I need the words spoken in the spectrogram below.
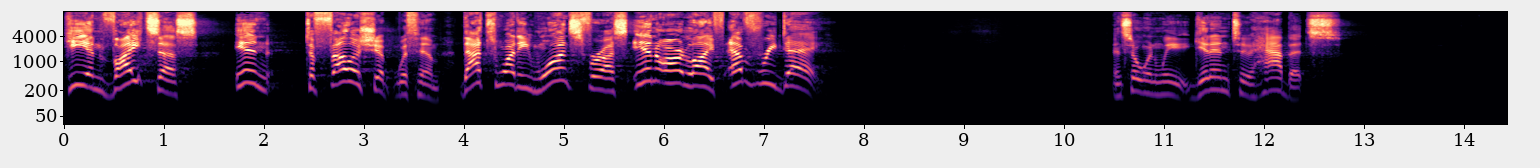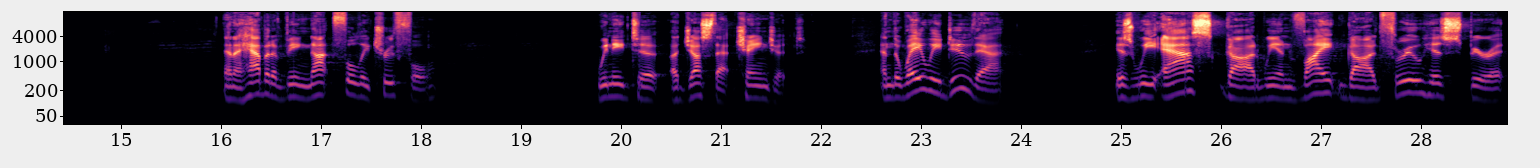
he invites us in to fellowship with Him. That's what He wants for us in our life every day. And so when we get into habits, and a habit of being not fully truthful, we need to adjust that, change it. And the way we do that is we ask God, we invite God through His Spirit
